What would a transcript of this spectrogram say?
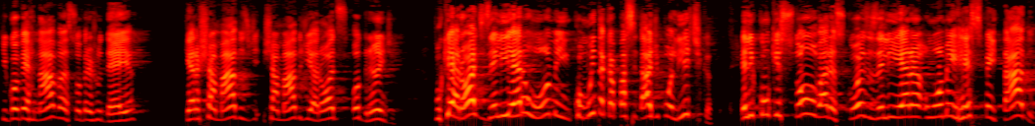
que governava sobre a Judéia, que era chamado de, chamado de Herodes o Grande. Porque Herodes ele era um homem com muita capacidade política. Ele conquistou várias coisas, ele era um homem respeitado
